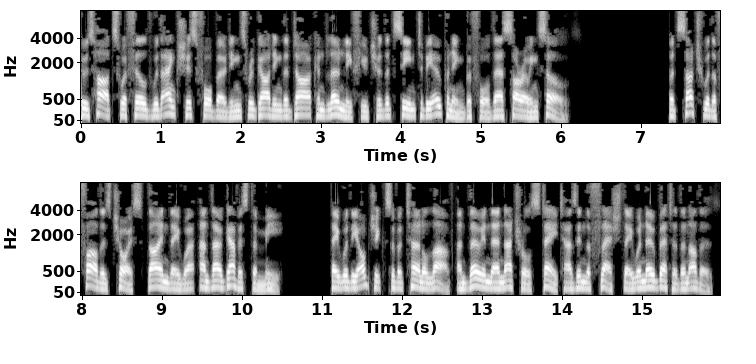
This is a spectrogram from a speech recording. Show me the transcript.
whose hearts were filled with anxious forebodings regarding the dark and lonely future that seemed to be opening before their sorrowing souls. But such were the Father's choice, thine they were, and thou gavest them me. They were the objects of eternal love, and though in their natural state as in the flesh they were no better than others.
